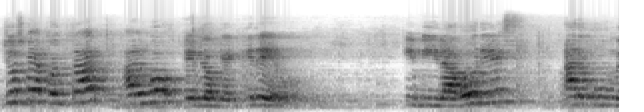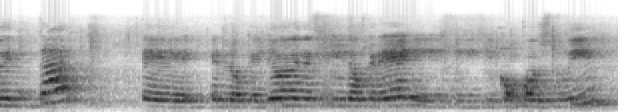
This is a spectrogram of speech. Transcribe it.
Yo os voy a contar algo en lo que creo, y mi labor es argumentar eh, en lo que yo he decidido creer y, y, construir.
